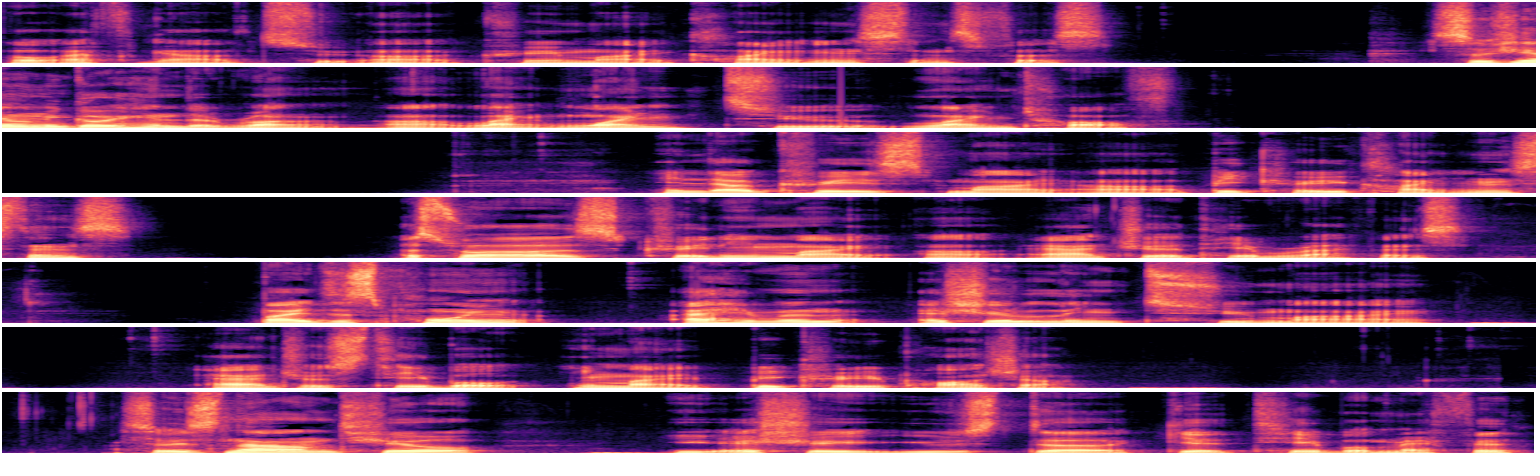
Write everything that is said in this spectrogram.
Oh, I forgot to uh, create my client instance first. So here, let me go ahead and run uh, line 1 to line 12. And that creates my uh, BigQuery client instance, as well as creating my uh, Azure table reference. By this point, I haven't actually linked to my Azure table in my BigQuery project. So it's not until you actually use the get table method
